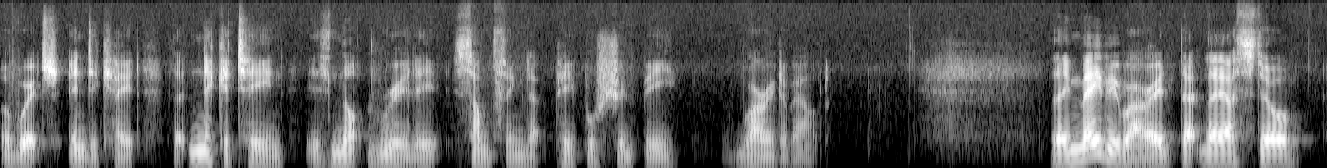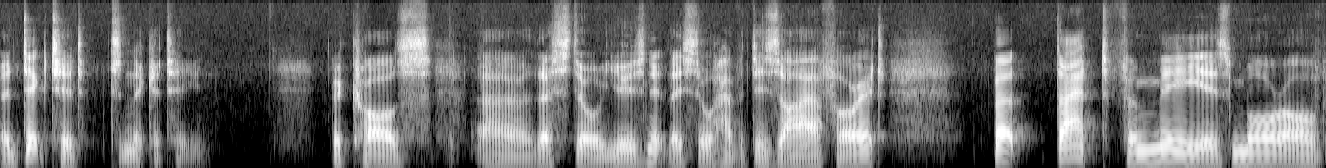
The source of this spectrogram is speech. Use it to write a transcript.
of which indicate that nicotine is not really something that people should be worried about. They may be worried that they are still addicted to nicotine because uh, they're still using it, they still have a desire for it, but that for me is more of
